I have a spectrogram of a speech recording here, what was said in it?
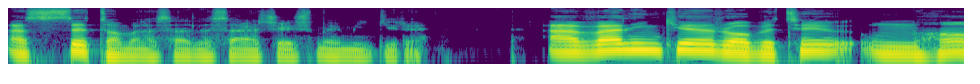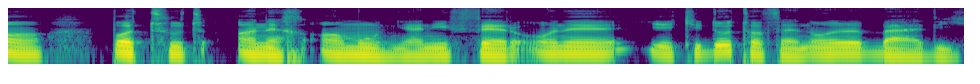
از سه تا مسئله سرچشمه می‌گیره. اول اینکه رابطه اونها با توت آنخ آمون یعنی فرعون یکی دو تا فنور بعدی.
